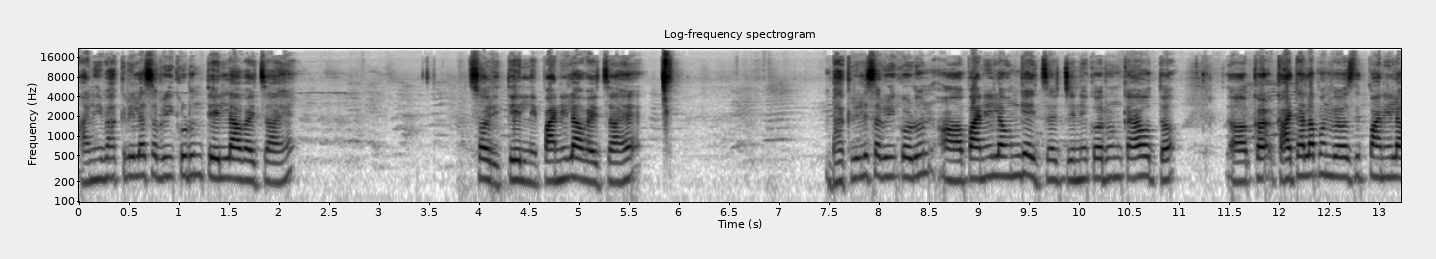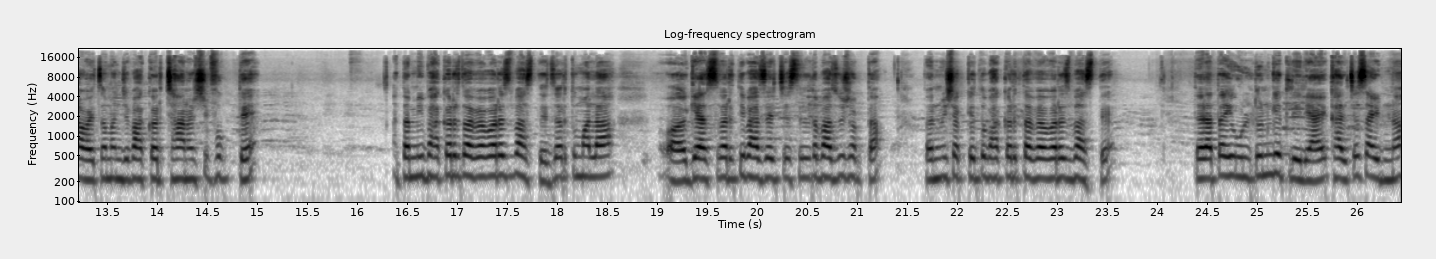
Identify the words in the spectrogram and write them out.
आणि भाकरीला सगळीकडून तेल लावायचं आहे. सॉरी तेल नाही पाणी लावायचं आहे. भाकरीला सगळीकडून पाणी लावून घ्यायचं जेणेकरून काय होतं क काठाला पण व्यवस्थित पाणी लावायचं म्हणजे भाकर छान अशी फुगते. आता मी भाकर तव्यावरच भाजते. जर तुम्हाला गॅसवरती भाजायची असेल तर भाजू शकता. पण मी शक्यतो भाकर तव्यावरच भाजते. तर आता ही उलटून घेतलेली आहे. खालच्या साईडनं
